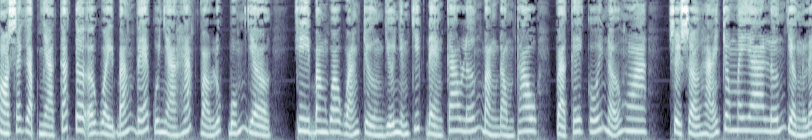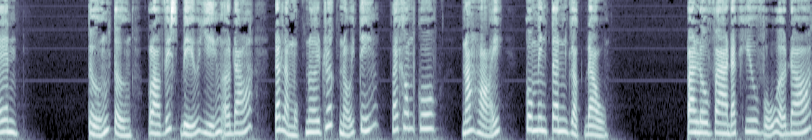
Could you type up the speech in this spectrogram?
Họ sẽ gặp nhà Carter ở quầy bán vé của nhà hát vào lúc 4 giờ. Khi băng qua quảng trường giữa những chiếc đèn cao lớn bằng đồng thau và cây cối nở hoa, sự sợ hãi trong Maya lớn dần lên. Tưởng tượng Clovis biểu diễn ở đó, đó là một nơi rất nổi tiếng, phải không cô? Nó hỏi, cô Minton gật đầu. Palova đã khiêu vũ ở đó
